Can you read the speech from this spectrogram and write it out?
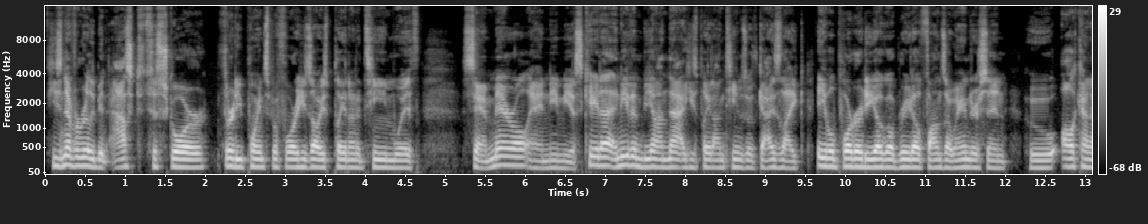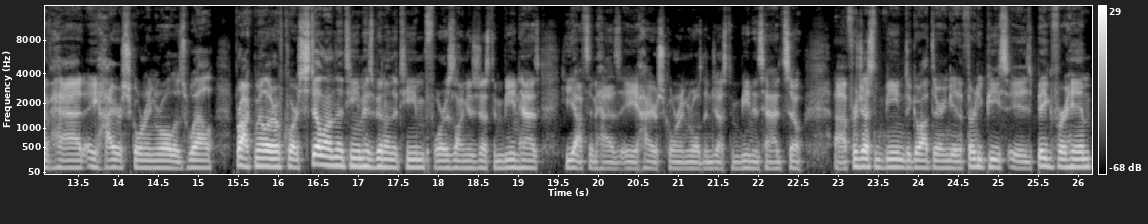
he's never really been asked to score 30 points before. He's always played on a team with Sam Merrill and Neemias Queta. And even beyond that, he's played on teams with guys like Abel Porter, Diogo Brito, Fonzo Anderson, who all kind of had a higher scoring role as well. Brock Miller, of course, still on the team, has been on the team for as long as Justin Bean has. He often has a higher scoring role than Justin Bean has had. So uh, for Justin Bean to go out there and get a 30 piece is big for him.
